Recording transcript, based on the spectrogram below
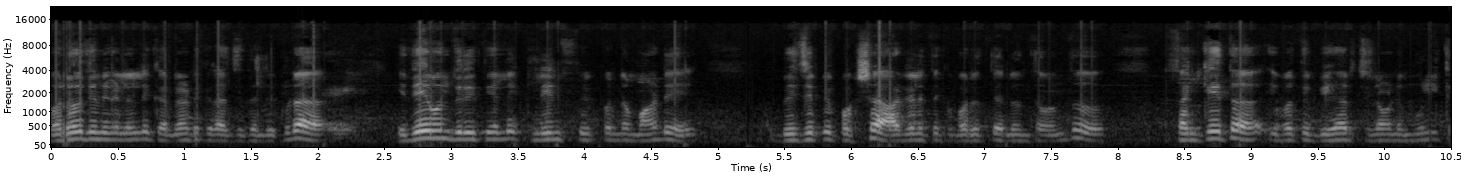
ಬರೋ ದಿನಗಳಲ್ಲಿ ಕರ್ನಾಟಕ ರಾಜ್ಯದಲ್ಲಿ ಕೂಡ ಇದೇ ಒಂದು ರೀತಿಯಲ್ಲಿ ಕ್ಲೀನ್ ಸ್ವೀಪ್ ಅನ್ನು ಜೆ ಬಿಜೆಪಿ ಪಕ್ಷ ಆಡಳಿತಕ್ಕೆ ಬರುತ್ತೆ ಅನ್ನುವಂಥ ಒಂದು ಸಂಕೇತ ಇವತ್ತು ಬಿಹಾರ್ ಚುನಾವಣೆ ಮೂಲಕ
